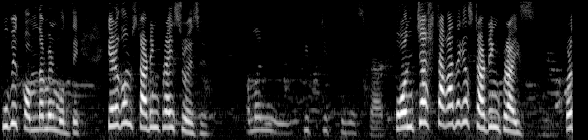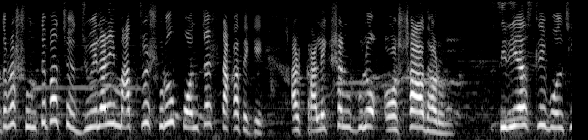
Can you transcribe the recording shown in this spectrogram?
খুবই কম দামের মধ্যে। কীরকম স্টার্টিং প্রাইস রয়েছে? আমার ফিফটির থেকে স্টার্ট পঞ্চাশ টাকা থেকে স্টার্টিং প্রাইস মানে তোমরা শুনতে পাচ্ছ জুয়েলারি মাত্র শুরু পঞ্চাশ টাকা থেকে। আর কালেকশনগুলো অসাধারণ। সিরিয়াসলি বলছি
